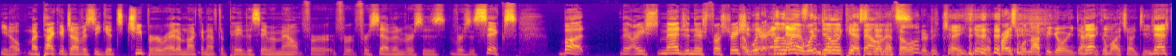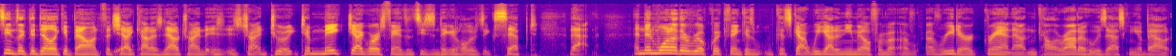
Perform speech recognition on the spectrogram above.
you know my package obviously gets cheaper, right? I'm not going to have to pay the same amount for for, for seven versus versus six, but there, I imagine there's frustration would, there, by and the way, I that's the wouldn't put it delicate past an balance. NFL owner to change. The price will not be going down. you can watch on TV. That seems like the delicate balance that Shad Khan is now trying to is, is trying to to make Jaguars fans and season ticket holders accept that. And then one other real quick thing, because Scott, we got an email from a, a reader, Grant, out in Colorado, who was asking about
